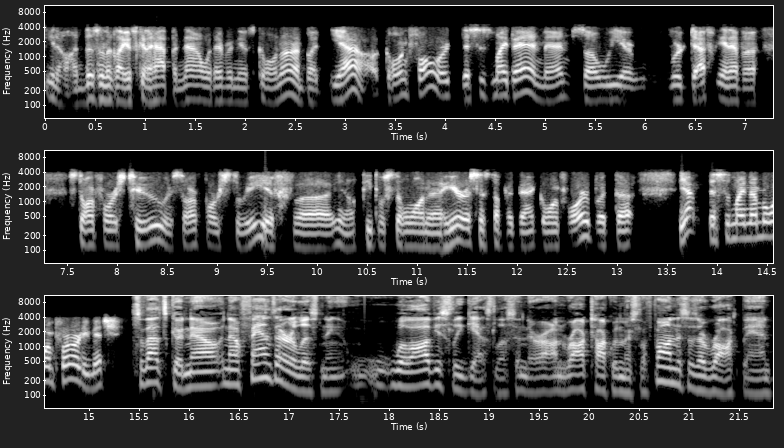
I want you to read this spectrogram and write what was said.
you know, it doesn't look like it's going to happen now with everything that's going on. But yeah, going forward, this is my band, man. So we are we're definitely gonna have a Storm Force two and Star Force three if uh, you know people still want to hear us and stuff like that going forward. But uh, yeah, this is my number one priority, Mitch. So that's good. Now, now fans that are listening will obviously guess. Listen, they're on Rock Talk with Mitch LaFon. This is a rock band.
